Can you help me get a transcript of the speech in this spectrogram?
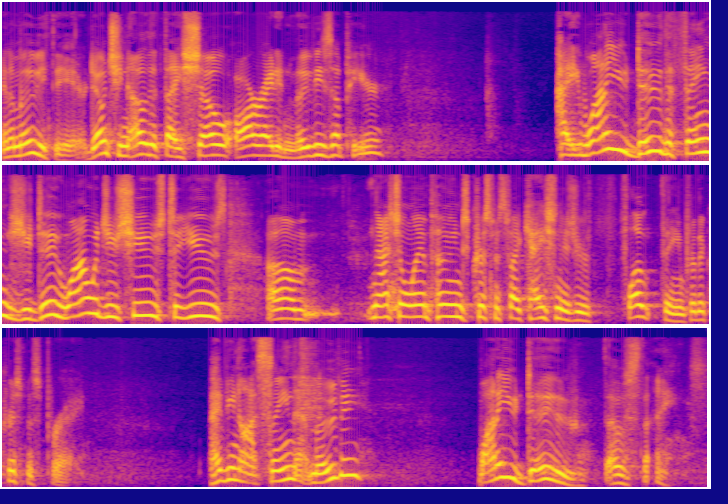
in a movie theater? Don't you know that they show R rated movies up here? Hey, why do you do the things you do? Why would you choose to use um, National Lampoon's Christmas Vacation as your float theme for the Christmas parade? Have you not seen that movie? Why do you do those things?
